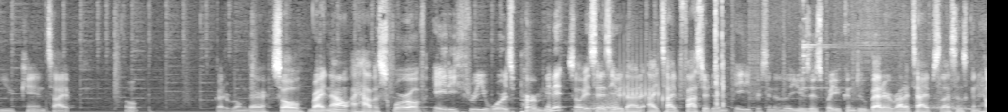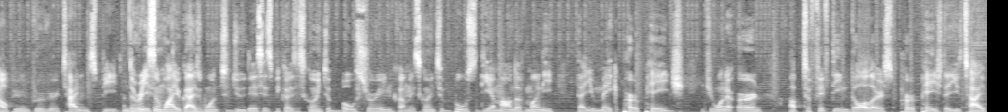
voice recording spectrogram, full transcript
you can type. Oh, got it wrong there. So right now I have a score of 83 words per minute. So it says here that I type faster than 80% of the users, but you can do better. Ratatype's lessons can help you improve your typing speed. And the reason why you guys want to do this is because it's going to boost your income. It's going to boost the amount of money that you make per page. If you want to earn up to $15 per page that you type,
